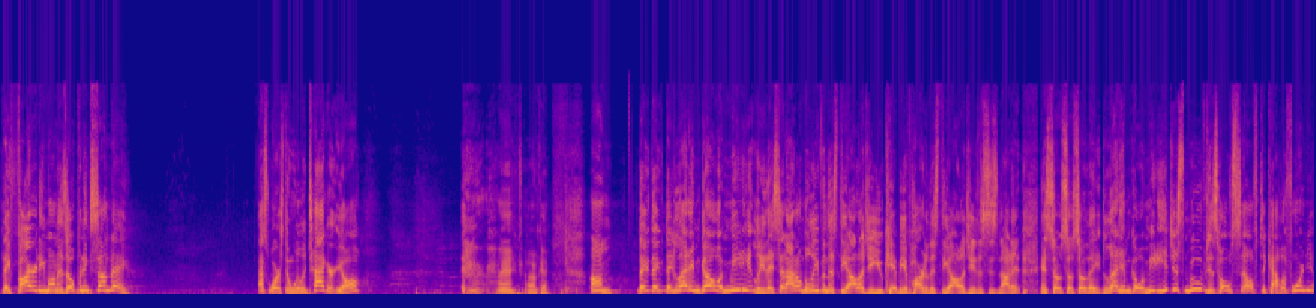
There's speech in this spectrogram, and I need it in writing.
They fired him on his opening Sunday. That's worse than Willie Taggart, y'all. okay. Um, they, they, they let him go immediately. They said, I don't believe in this theology. You can't be a part of this theology. This is not it. And so, so, so they let him go immediately. He just moved his whole self to California.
